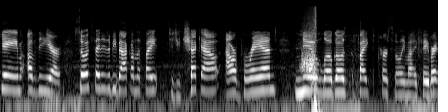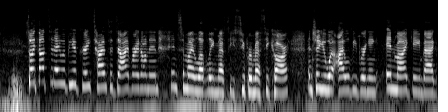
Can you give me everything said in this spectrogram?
game of the year. So excited to be back on the fight. Did you check out our brand new logos? The fight's personally my favorite. So I thought today would be a great time to dive right on in into my lovely, messy, super messy car and show you what I will be bringing in my game bag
